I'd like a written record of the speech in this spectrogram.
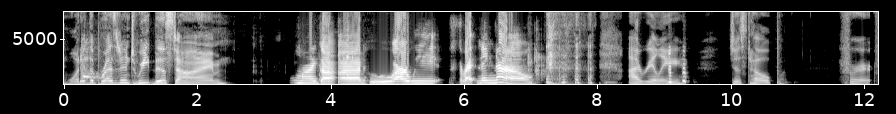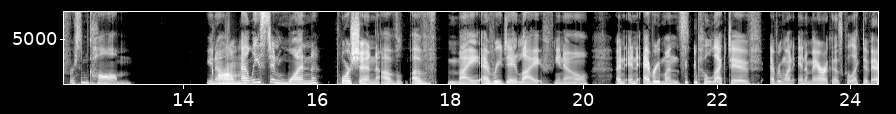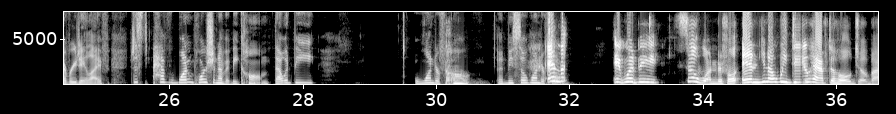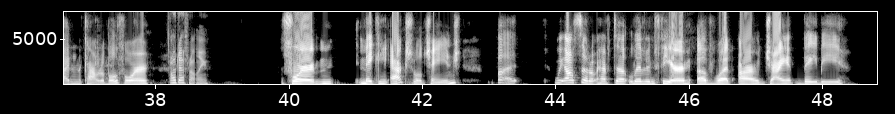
What did the president tweet this time? Oh my God, who are we threatening now? I really just hope for for some calm. You know, at least in one portion of of my everyday life, you know, and in everyone's collective, everyone in America's collective everyday life, just have one portion of it be calm. That would be wonderful. Oh. It'd be so wonderful. And It would be so wonderful. And, you know, we do have to hold Joe Biden accountable for oh, definitely. for m- making actual change, but we also don't have to live in fear of what our giant baby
